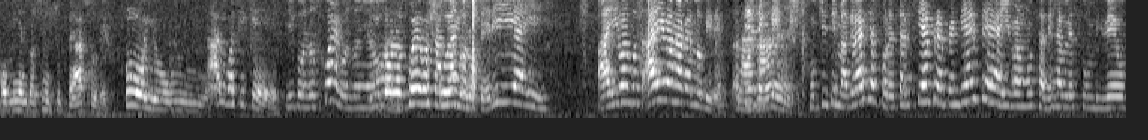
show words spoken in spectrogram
comiéndose un su pedazo de pollo, un- algo así que... Y con los juegos, doña Y con los juegos también. Jugando lotería y ahí vamos, ahí van a ver los videos. Así es de que muchísimas gracias por estar siempre al pendiente. Ahí vamos a dejarles un video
